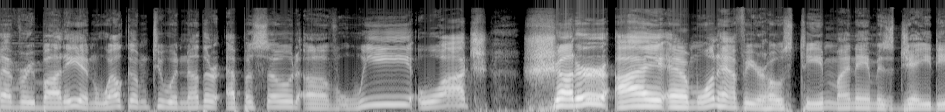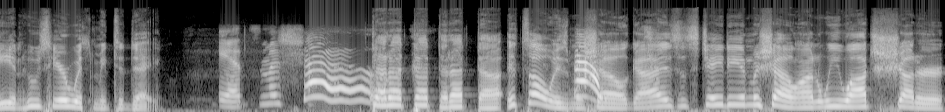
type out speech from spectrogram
everybody, and welcome to another episode of We Watch Shudder. I am one half of your host team. My name is JD, and who's here with me today? It's Michelle. Da da da da da da. It's always Michelle, guys. It's JD and Michelle on We Watch Shudder.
